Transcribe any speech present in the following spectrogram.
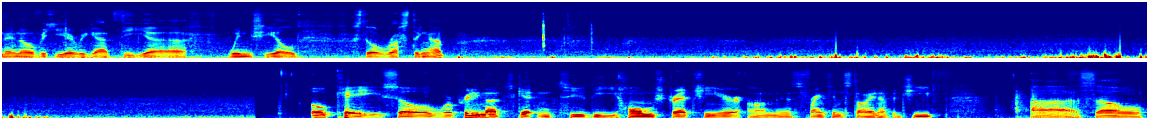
And then over here we got the uh, windshield still rusting up. Okay, so we're pretty much getting to the home stretch here on this Frankenstein of a Jeep. Uh, so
